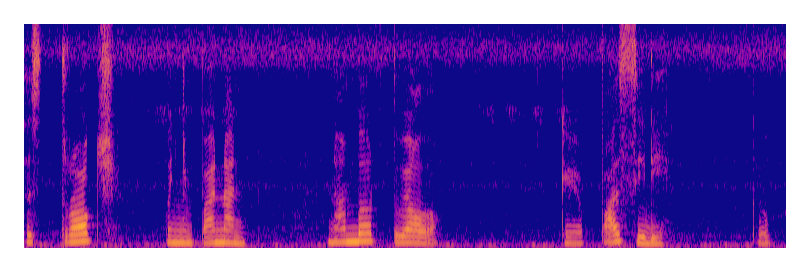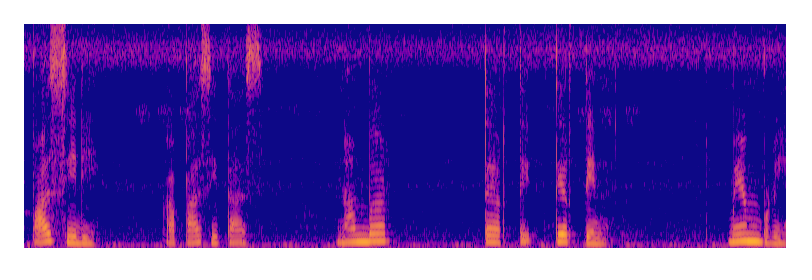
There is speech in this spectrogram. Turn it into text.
storage penyimpanan Number 12 Capacity. Capacity. Kapasitas. Number 13 Memory.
